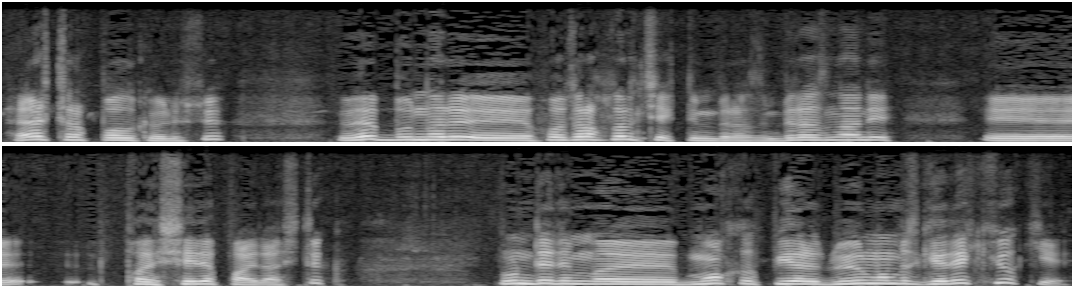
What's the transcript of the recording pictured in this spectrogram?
Her taraf balık ölüsü. Ve bunları e, fotoğraflarını çektim birazını. Birazını hani e, pay- şeyde paylaştık. Bunu dedim e, muhakkak bir yere duyurmamız gerekiyor ki.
